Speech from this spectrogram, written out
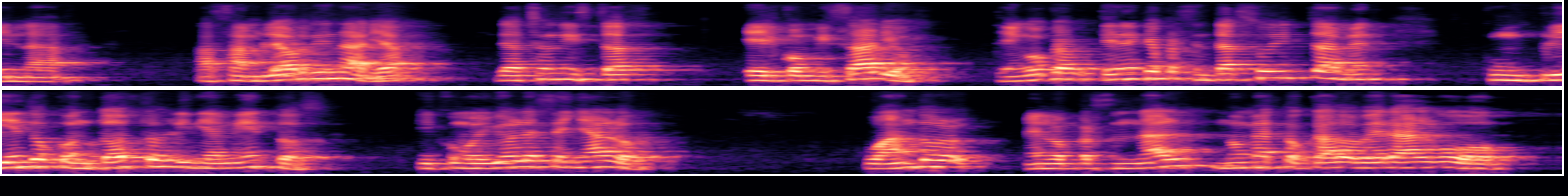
en la asamblea ordinaria de accionistas el comisario tiene que presentar su dictamen cumpliendo con todos estos lineamientos y como yo le señalo, cuando en lo personal no me ha tocado ver algo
